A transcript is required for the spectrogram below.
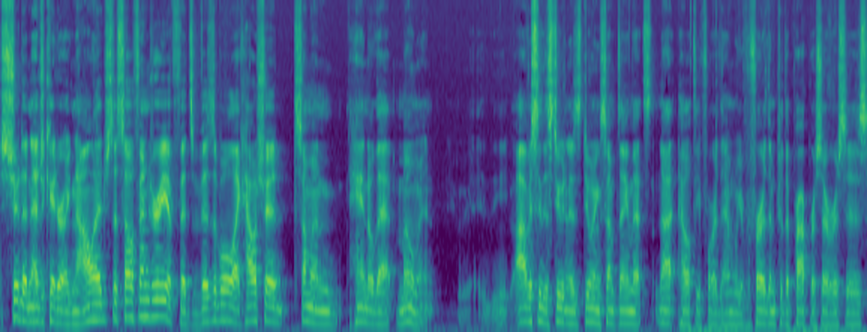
Should an educator acknowledge the self injury if it's visible? Like, how should someone handle that moment? Obviously, the student is doing something that's not healthy for them. We've referred them to the proper services.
